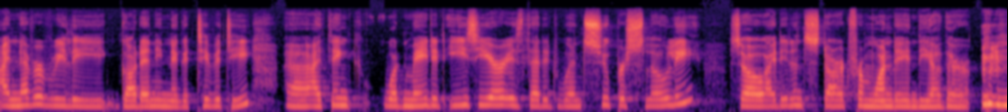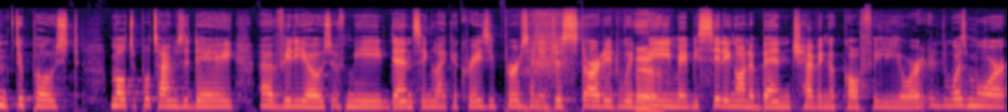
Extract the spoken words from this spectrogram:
I never really got any negativity. Uh, I think what made it easier is that it went super slowly. So I didn't start from one day and the other to post multiple times a day uh, videos of me dancing like a crazy person. It just started with Yeah. me maybe sitting on a bench having a coffee, or it was more,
